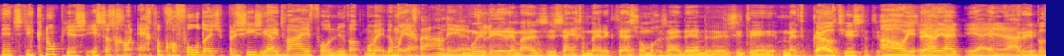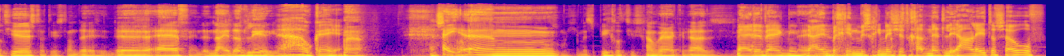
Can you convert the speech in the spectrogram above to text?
net die knopjes? Is dat gewoon echt op gevoel dat je precies Ja. weet waar je voor nu wat moet weten? Dan moet je echt aanleren. Moet je leren, maar ze zijn gemerkt. Hè? Sommige zijn, die hebben, zitten met kuiltjes. Dat is Oh, ja, ja, ja, inderdaad. Ribbeltjes, dat is dan de, de F. En de, nou ja, dat leer je. Ja, oké. Ja. Dat Hey, ehm, Moet je met spiegeltjes gaan werken. Nou, dat is- Nee, dat werkt niet. Nee, ja, in het begin misschien als je het gaat net le- aanleert of zo. Of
